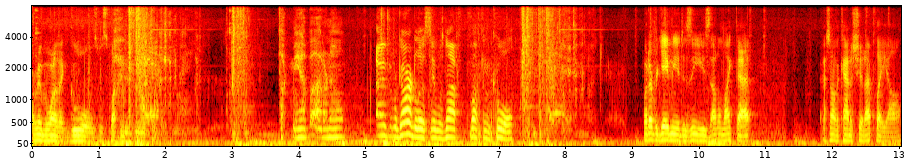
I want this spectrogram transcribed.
Or maybe one of the ghouls was fucking diseased. Fuck me up, I don't know. Regardless, it was not fucking cool. Whatever gave me a disease, I don't like that. That's not the kind of shit I play, y'all.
